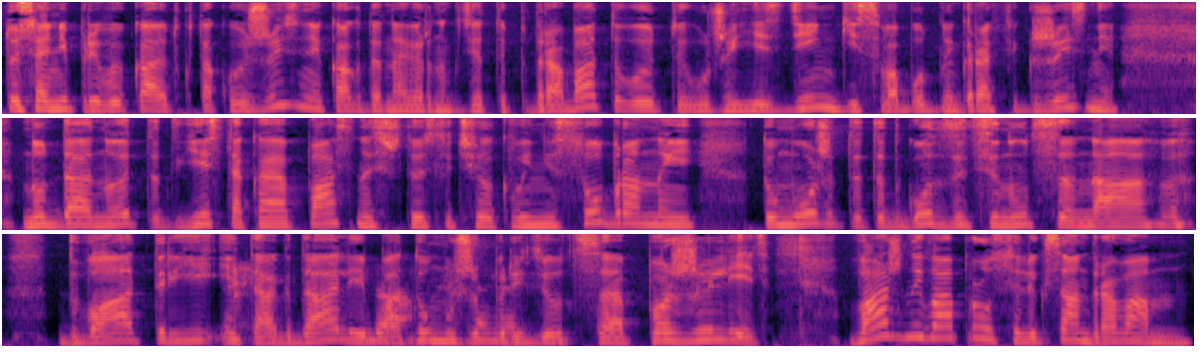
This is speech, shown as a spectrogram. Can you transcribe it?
То есть они привыкают к такой жизни, когда, наверное, где-то подрабатывают, и уже есть деньги, и свободный график жизни. Ну да, но это есть такая опасность, что если человек вы не собранный, то может этот год затянуться на 2-3 и так далее, и да, потом уже конечно. придется пожалеть. Важный вопрос, Александра, вам.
